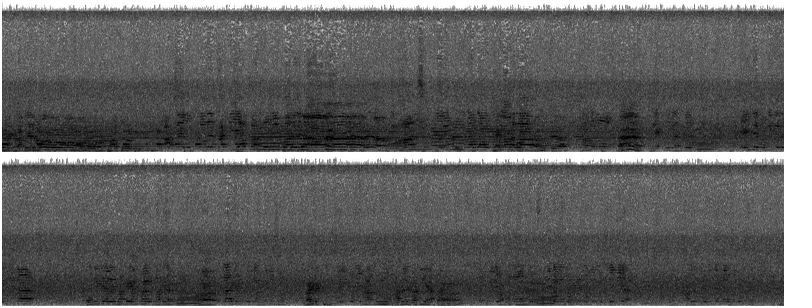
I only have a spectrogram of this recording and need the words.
অজয় ঘাটের হ্যাঁ এই যে নদীতে দেখছি নদীতে এপাকে একবার এপাকে একবার এটা কিন্তু definition। ভাই নাকি এই নদী ভাগগুলো ভাগের ঘাটিয়া তুই যে হনুমান নদীটা দক্ষিণ নদীর মধ্যে গিয়া আগের নদীটা তার মধ্যে হ্যাঁ পুরী নামে সাইডে থাকছে। যে পাঠন ঘুরে ঘুরে গেল ঘুরে। ঘুরে নিয়ে গেল।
